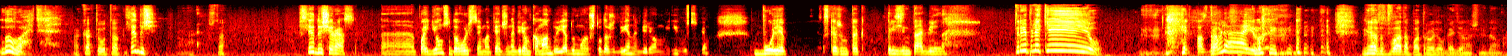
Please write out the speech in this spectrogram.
Бывает. А как ты вот от... Следующий, Что? в следующий раз пойдем с удовольствием, опять же, наберем команду. Я думаю, что даже две наберем и выступим более, скажем так, презентабельно. Трипликил! Поздравляю! Меня тут Вата потроллил, гаденыш, недавно.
